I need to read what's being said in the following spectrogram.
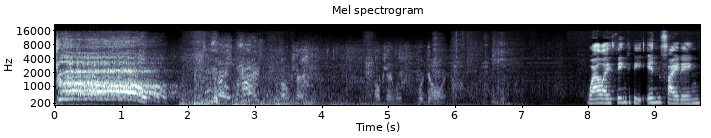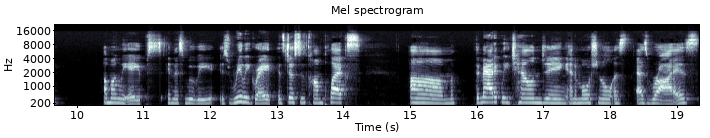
Go! okay. Okay, we're, we're going. While I think the infighting among the apes in this movie is really great, it's just as complex, um, thematically challenging and emotional as, as Rise.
